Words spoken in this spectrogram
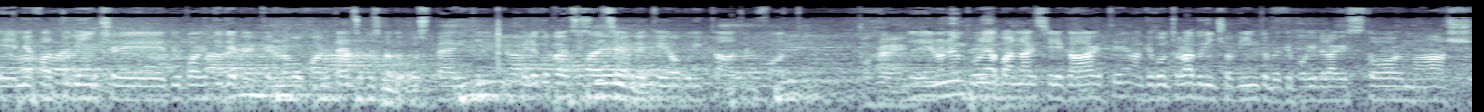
e mi ha fatto vincere più partite perché non avevo partenza, ho pescato Prosperity e le che ho perso in Svizzera perché ho briccato infatti. Ok. E non è un problema bannarsi le carte, anche contro Labyrinth ho vinto perché può rivelare Storm, Ash,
